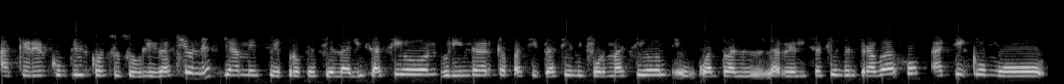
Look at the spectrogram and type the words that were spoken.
a querer cumplir con sus obligaciones, llámese profesionalización, brindar capacitación y formación en cuanto a la realización del trabajo, así como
